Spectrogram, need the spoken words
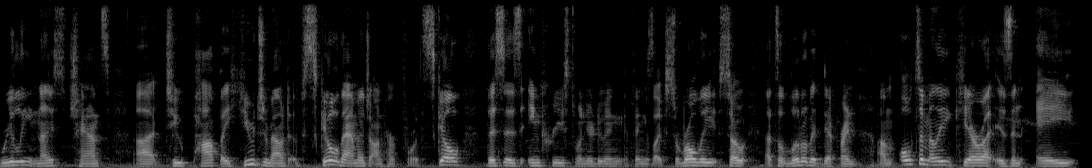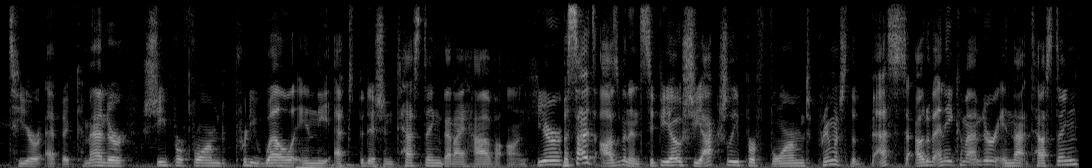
really nice chance uh, to pop a huge amount of skill damage on her fourth skill. This is increased when you're doing things like Soroli so that's a little bit different. Um, ultimately Kiera is an A tier epic commander. She performed pretty well in the expedition testing that I have on here. Besides Osman and Scipio she actually performed pretty much the best out of any commander in that testing.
